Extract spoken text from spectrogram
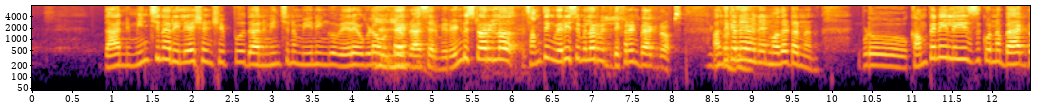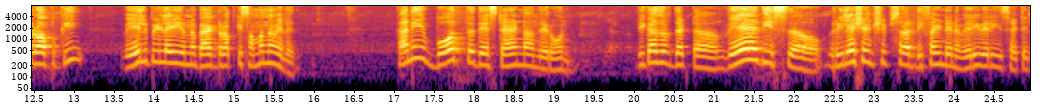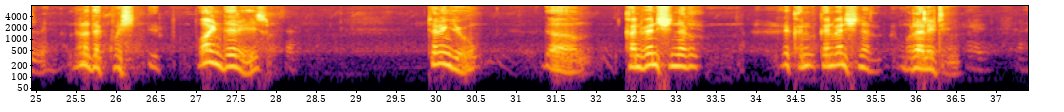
దాన్ని మించిన రిలేషన్షిప్ దాన్ని మించిన మీనింగ్ వేరే కూడా ఉంటాయని రాశారు మీరు రెండు స్టోరీలో something very similar with different backdrops అందుకనే నేను మొదట అన్నాను ఇప్పుడు కంపెనీ లీజ్కున్న బ్యాక్ డ్రాప్కి వేలిపిళ్ళై ఉన్న బ్యాక్ డ్రాప్కి సంబంధమే లేదు కానీ both they stand on their own because of that way these relationships are defined in a very very subtle way No, no, the question, the point there is telling you the conventional, the con- conventional morality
